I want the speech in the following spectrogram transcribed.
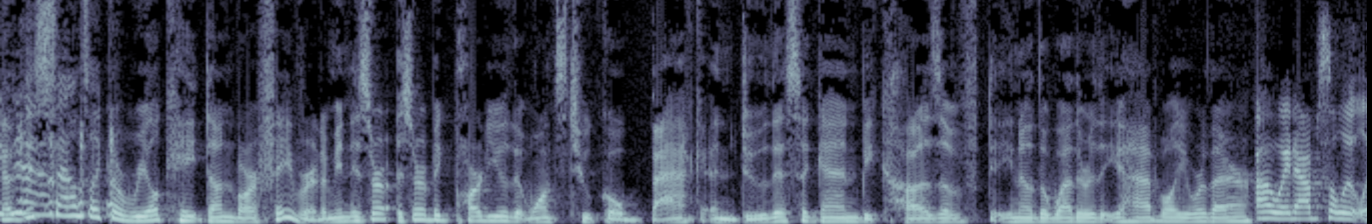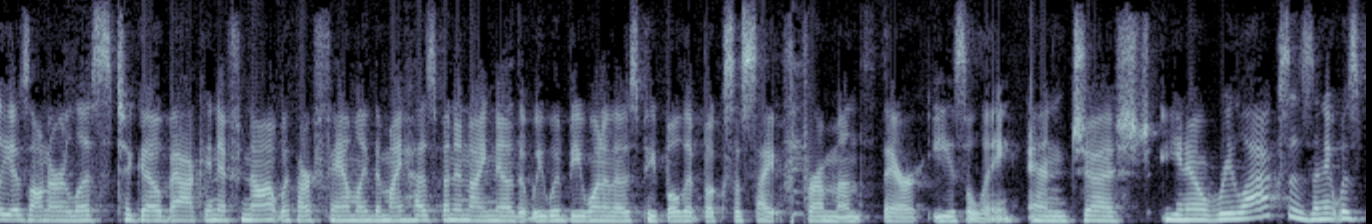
Now, this sounds like a real Kate Dunbar favorite. I mean, is there is there a big part of you that wants to go back and do this again because of you know the weather that you had while you were there? Oh, it absolutely is on our list to go back. And if not with our family, then my husband and I know that we would be one of those people that books a site for a month there easily and just, you know, relaxes. And it was,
